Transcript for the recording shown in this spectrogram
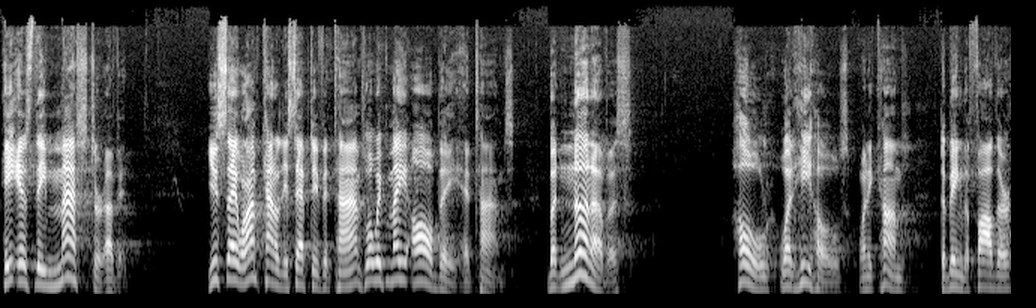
He is the master of it. You say, Well, I'm kind of deceptive at times. Well, we may all be at times, but none of us hold what he holds when it comes to being the father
